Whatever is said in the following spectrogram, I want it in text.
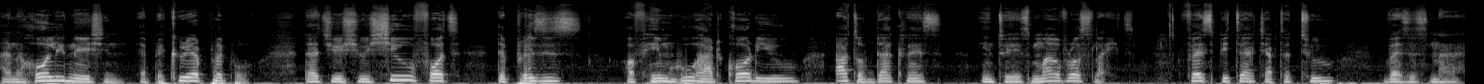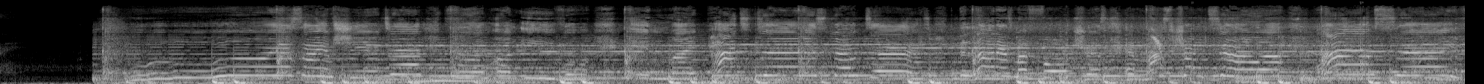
and a holy nation, a peculiar people, that you should shew forth the praises of him who had called you out of darkness into his marvelous light. 1 Peter chapter 2, verses 9. Ooh, yes, I am shielded from all evil. In my path there is no death. The Lord is my fortress and my strong tower. I am safe.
